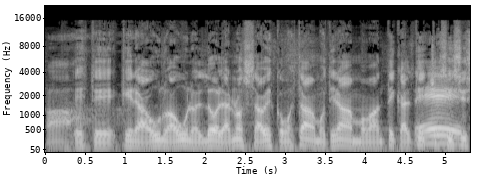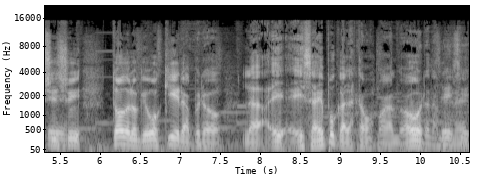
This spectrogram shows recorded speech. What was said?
Ah. este, que era uno a uno el dólar, no sabés cómo estábamos, tirábamos manteca al Sí, techo, sí, sí, sí, sí. sí, todo lo que vos quieras, pero la- e- esa época la estamos pagando ahora también. Sí, ¿eh?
